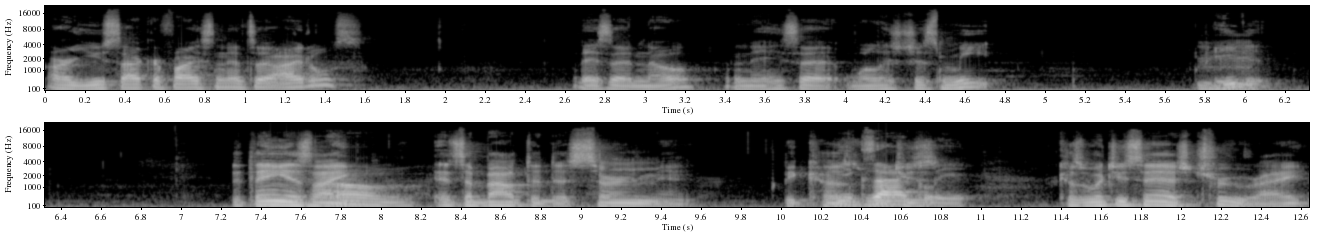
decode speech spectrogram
"Are you sacrificing it to idols?" They said no, and then he said, "Well, it's just meat. Eat it." The thing is, like, Um, it's about the discernment because Exactly. Because what you say is true, right?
